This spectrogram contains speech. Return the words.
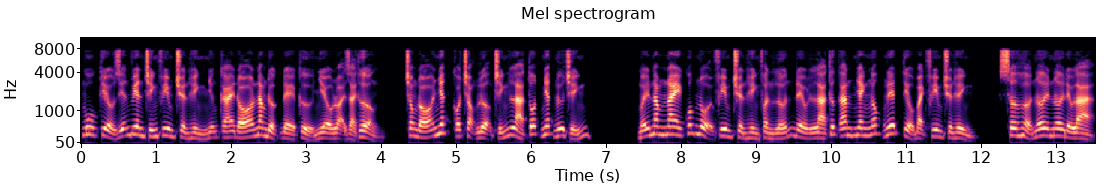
Ngu kiểu diễn viên chính phim truyền hình những cái đó năm được đề cử nhiều loại giải thưởng, trong đó nhất có trọng lượng chính là tốt nhất nữ chính. Mấy năm nay quốc nội phim truyền hình phần lớn đều là thức ăn nhanh ngốc nết tiểu bạch phim truyền hình, sơ hở nơi nơi đều là,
